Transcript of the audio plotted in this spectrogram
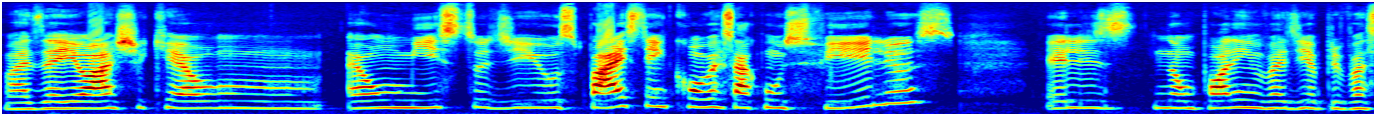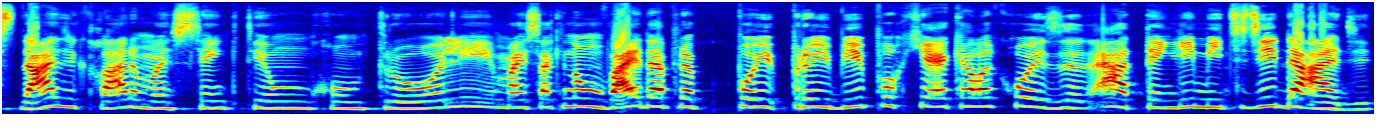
Mas aí eu acho que é um, é um misto de os pais têm que conversar com os filhos, eles não podem invadir a privacidade, claro, mas tem que ter um controle, mas só que não vai dar po- proibir porque é aquela coisa, ah, tem limite de idade.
